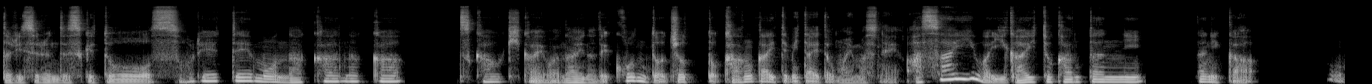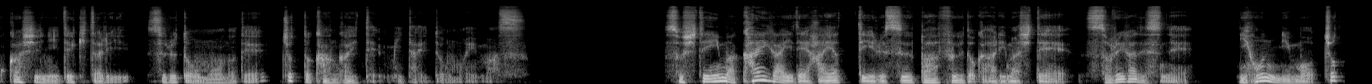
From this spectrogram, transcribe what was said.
たりするんですけど、それでもなかなか使う機会はないので、今度ちょっと考えてみたいと思いますね。アサイは意外と簡単に何かお菓子にできたりすると思うので、ちょっと考えてみたいと思います。そして今海外で流行っているスーパーフードがありまして、それがですね、日本にもちょっ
